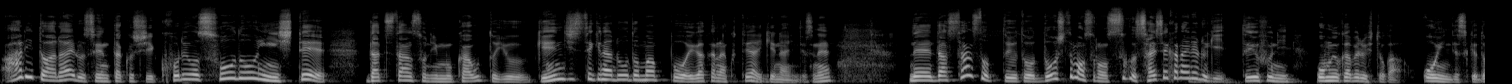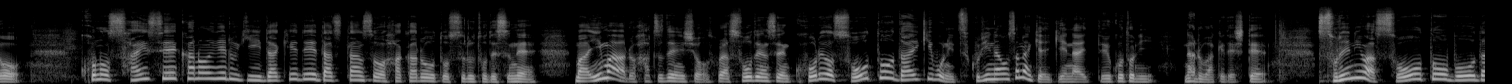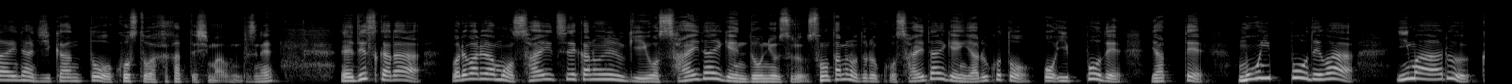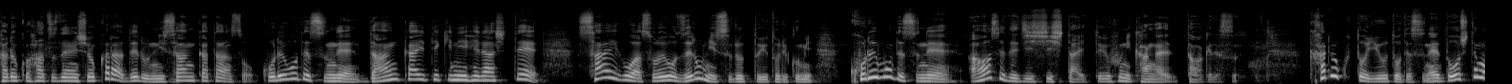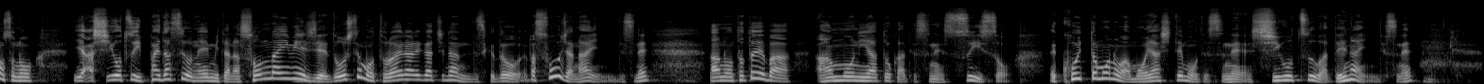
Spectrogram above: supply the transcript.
ありとあらゆる選択肢これを総動員して脱炭素に向かうという現実的なロードマップを描かなくてはいけないんですね。で脱炭素っていうとどうしてもそのすぐ再生可能エネルギーっていうふうに思い浮かべる人が多いんですけどこの再生可能エネルギーだけで脱炭素を図ろうとするとですね、まあ、今ある発電所これは送電線これを相当大規模に作り直さなきゃいけないということになるわけでしてそれには相当膨大な時間とコストがかかってしまうんですね。ですから我々はもう再生可能エネルギーを最大限導入するそのための努力を最大限やることを一方でやってもう一方では今ある火力発電所から出る二酸化炭素これをですね段階的に減らして最後はそれをゼロにするという取り組みこれもですね合わせて実施したいというふうに考えたわけです。火力というとですねどうしてもそのいや CO2 いっぱい出すよねみたいなそんなイメージでどうしても捉えられがちなんですけどやっぱそうじゃないんですね。あの例えばアンモニアとかですね水素こういったものは燃やしてもですね CO2 は出ないんですね。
